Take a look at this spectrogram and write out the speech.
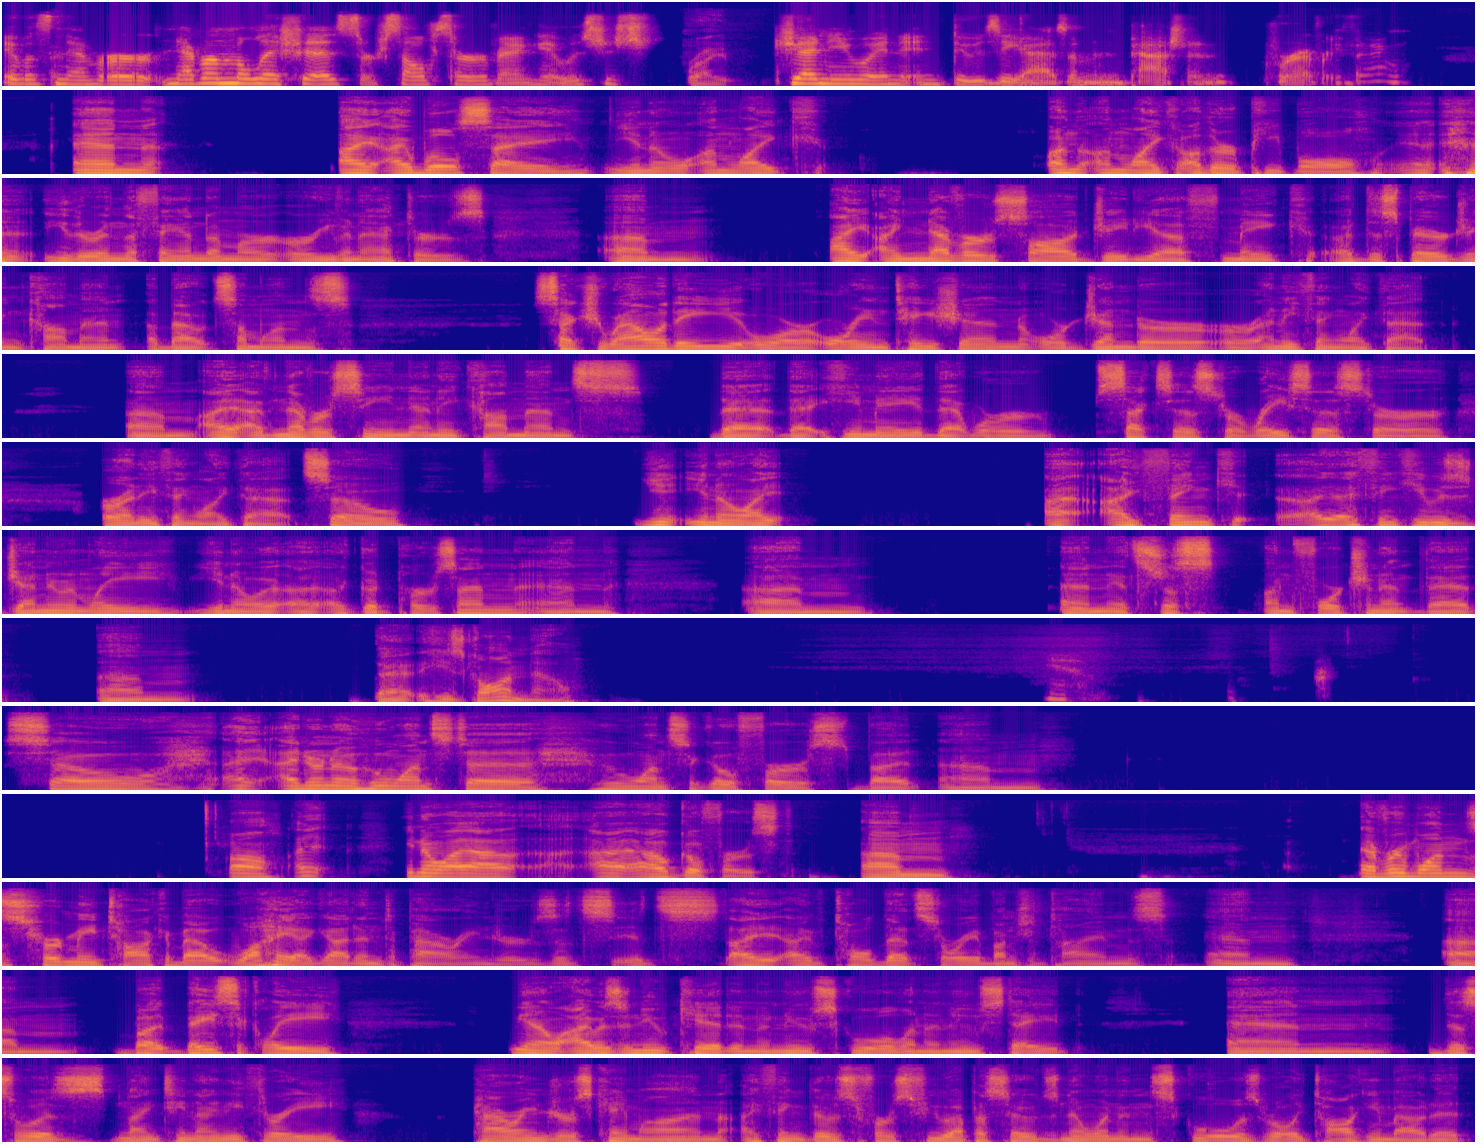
It was never never malicious or self-serving. It was just Right. genuine enthusiasm and passion for everything. And I I will say, you know, unlike un, unlike other people either in the fandom or, or even actors, um I I never saw JDF make a disparaging comment about someone's sexuality or orientation or gender or anything like that. Um I, I've never seen any comments that that he made that were sexist or racist or or anything like that. So, you, you know, I, I, I think, I, I think he was genuinely, you know, a, a good person and, um, and it's just unfortunate that, um, that he's gone now. Yeah. So I, I don't know who wants to who wants to go first, but um well, I you know I, I I'll go first. Um everyone's heard me talk about why I got into Power Rangers. It's it's I I've told that story a bunch of times and um but basically you know, I was a new kid in a new school in a new state and this was 1993 Power Rangers came on. I think those first few episodes no one in school was really talking about it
